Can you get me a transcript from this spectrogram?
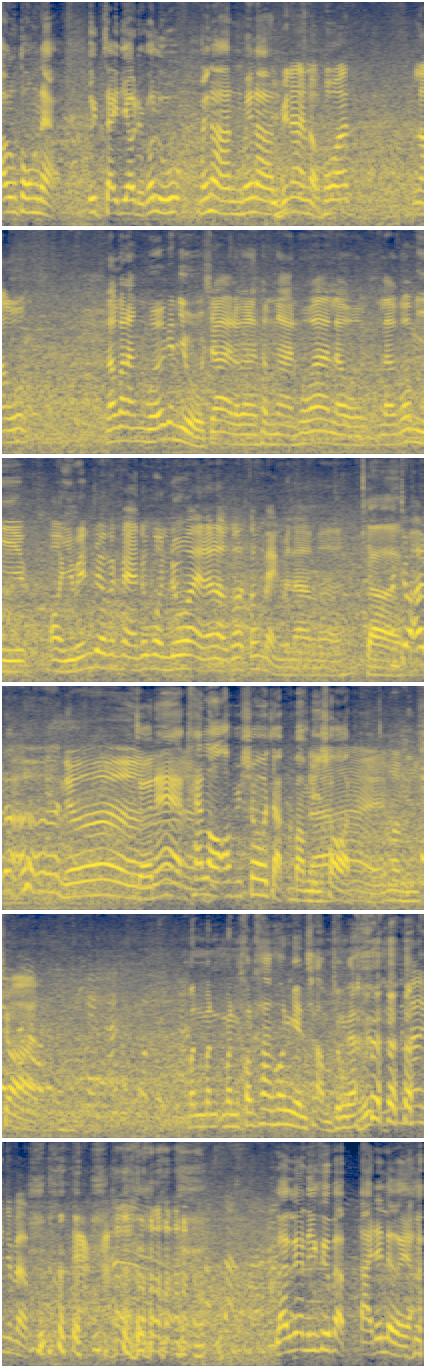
เอาตรงๆเนี่ยอึดใจเดียวเดี๋ยวก็รู้ไม่นานไม่นาน อีกไม่นานหรอกเพราะว่าเรา เรากำลังเวิร์กกันอยู่ใช่เรากำลังทำงาน เพราะว่าเราเราก็มีออกอีเวนต์เจอแฟนๆทุกคนด้วยแล้วเราก็ต้องแบ่งเวลามาใช่จอดเออเนอะเจอแน่แค่รอออฟฟิเชียลจากบัมลีช็อตใช่มัมมี่ช็อตเก่งนะทุกคนถึงนะมันมันมันค่อนข้างค่อนเงินฉ่ำช่วงนี้อุ๊ยค่อนข้างจะแบบสั่งมาแล้วเรื่องนี้คือแบบตายได้เลยอะร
